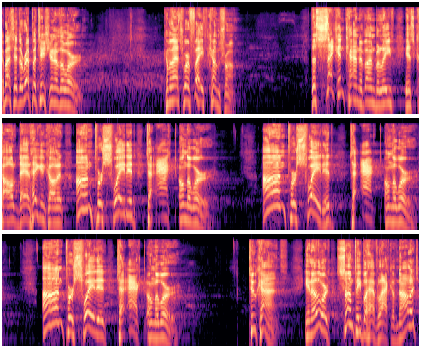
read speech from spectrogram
Everybody say the repetition of the word. Come on, that's where faith comes from. The second kind of unbelief is called, Dad Hagin called it, unpersuaded to act on the word. Unpersuaded to act on the word unpersuaded to act on the word. Two kinds. In other words, some people have lack of knowledge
